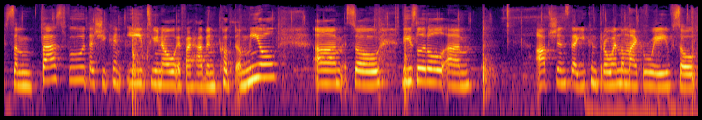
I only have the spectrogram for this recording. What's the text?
Some fast food that she can eat, you know, if I haven't cooked a meal. Um, so these little um, options that you can throw in the microwave. So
